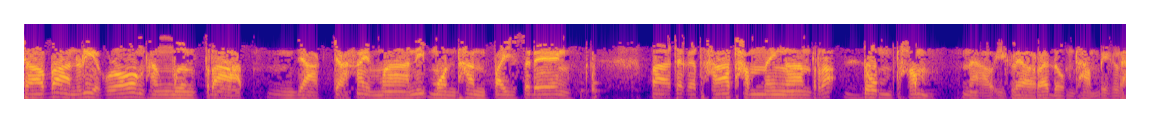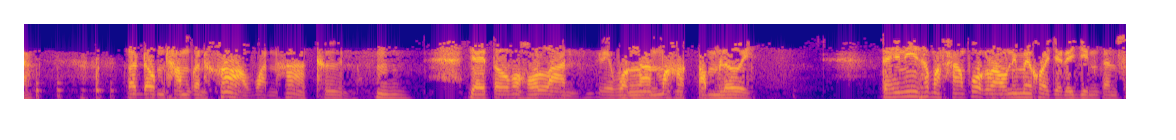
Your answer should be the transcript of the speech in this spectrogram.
ชาวบ้านเรียกร้องทางเมืองตราด อยากจะให้มานิมนต์ท่านไปแสดงปาทกถาทำในงานระดมธรรมนาวอีกแล้ว ระดมธรรมอีกแล้ว ระดมธรรมกันห้าวันห้าคืนใหญ่โตมโหฬารเรียกว่างานมหกรรมเลย แต่ทีนี้ถ้ามาทางพวกเรานี่ไม่ค่อยจะได้ยินกันส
